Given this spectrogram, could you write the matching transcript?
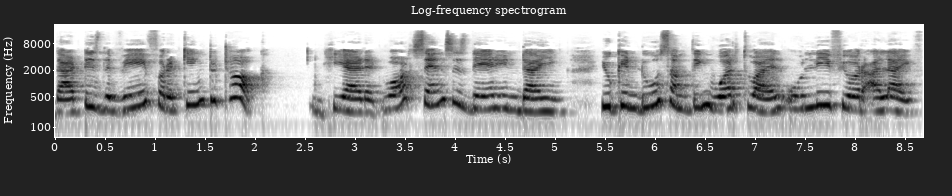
That is the way for a king to talk. He added, What sense is there in dying? You can do something worthwhile only if you are alive.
